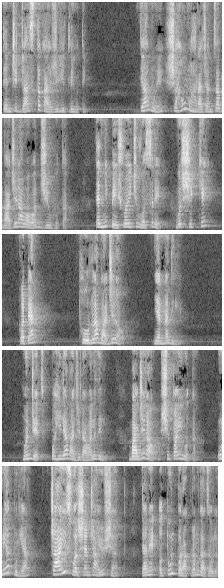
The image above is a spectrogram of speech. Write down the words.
त्यांची जास्त काळजी घेतली होती. त्यामुळे शाहू महाराजांचा बाजीरावावर जीव होता. त्यांनी पेशवाईची वस्त्रे व शिक्के कट्यार थोरला बाजीराव यांना दिली. म्हणजेच पहिल्या बाजीरावाला दिली. बाजीराव शिपाई होता. उण्यापुऱ्या चाळीस वर्षांच्या आयुष्यात त्याने अतुल पराक्रम गाजवला.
